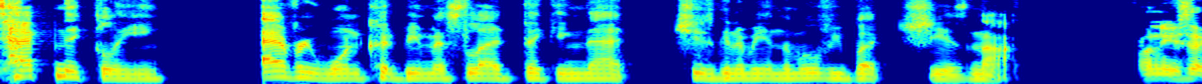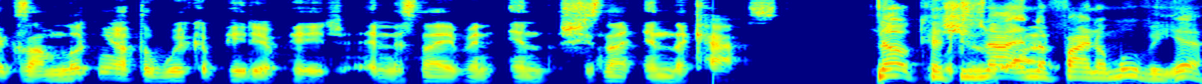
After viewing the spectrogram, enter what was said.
technically, everyone could be misled thinking that she's going to be in the movie, but she is not. Funny you said because I'm looking at the Wikipedia page and it's not even in. She's not in the cast. No, because she's not wild. in the final movie. Yeah.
